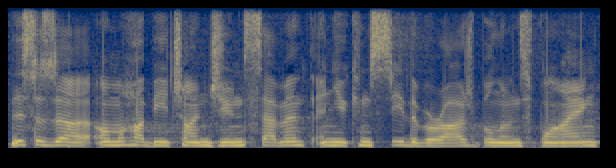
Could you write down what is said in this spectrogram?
This is uh, Omaha Beach on June 7th, and you can see the barrage balloons flying.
